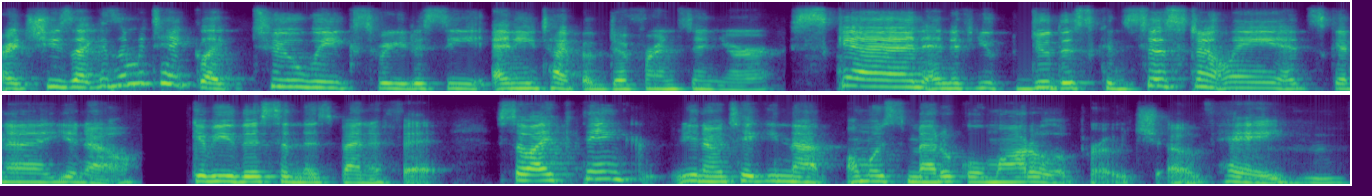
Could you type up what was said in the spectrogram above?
right? She's like it's gonna take like two weeks for you to see any type of difference in your skin and if you do this consistently it's gonna you know give you this and this benefit so i think you know taking that almost medical model approach of hey Mhm.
